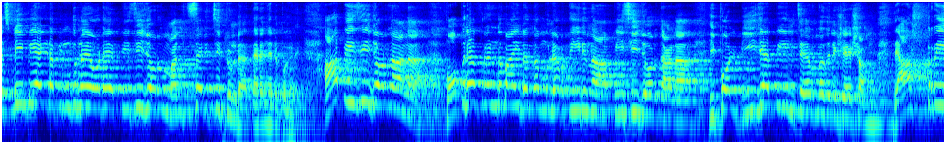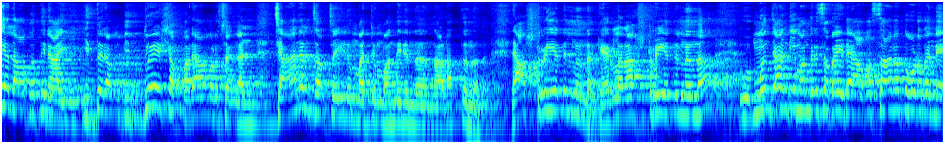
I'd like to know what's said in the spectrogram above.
S D P ഐയുടെ പിന്തുണയോടെ പി സി ജോർജ് മത്സരിച്ചിട്ടുണ്ട് തെരഞ്ഞെടുപ്പുകളിൽ. ആ പി സി ജോർജ് ആണ് പോപ്പുലർ ഫ്രണ്ടുമായി ബന്ധം പുലർത്തിയിരുന്ന പി സി ജോർജ് ആണ് ഇപ്പോൾ ബി ജെ പിയിൽ ചേർന്നതിന് ശേഷം രാഷ്ട്രീയ ലാഭത്തിനായി ഇത്തരം വിദ്വേഷ പരാമർശങ്ങൾ ചാനൽ ചർച്ചയിലും മറ്റും വന്നിരുന്ന് നടത്തുന്നത്. രാഷ്ട്രീയത്തിൽ നിന്ന് കേരള രാഷ്ട്രീയത്തിൽ നിന്ന് ഉമ്മൻചാണ്ടി മന്ത്രിസഭയുടെ അവസാനത്തോടെ തന്നെ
